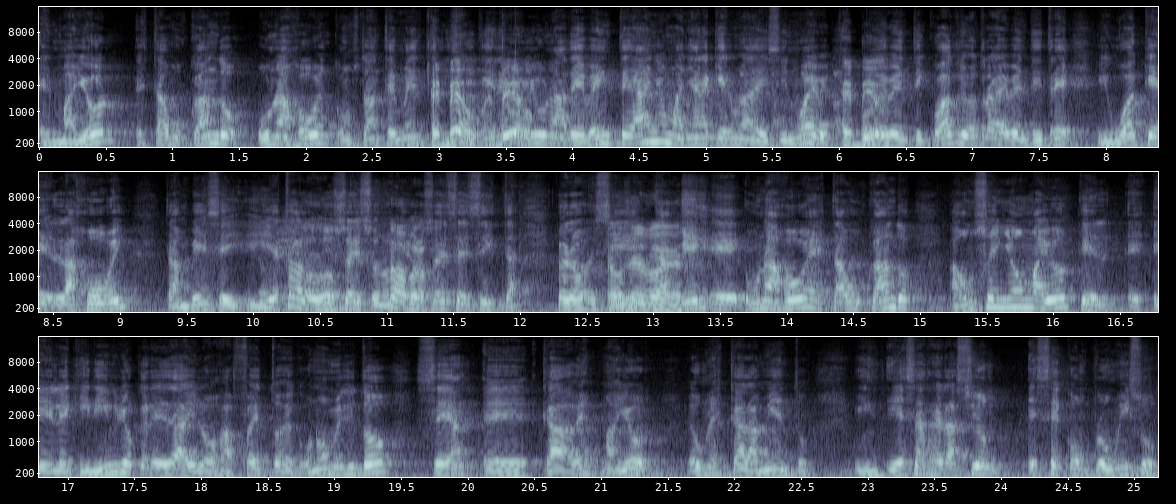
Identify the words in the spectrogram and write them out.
El mayor está buscando una joven constantemente. Y viejo, si tiene viejo. hoy una de 20 años, mañana quiere una de 19. Es o viejo. de 24 y otra de 23. Igual que la joven también se. Y esto a los dos sexos, no, No, quiero pero- ser sexista. Pero si también eh, una joven está buscando a un señor mayor que el, eh, el equilibrio que le da y los afectos económicos y todo sean eh, cada vez mayor. Es un escalamiento. Y, y esa relación, ese compromiso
